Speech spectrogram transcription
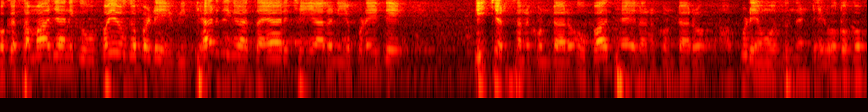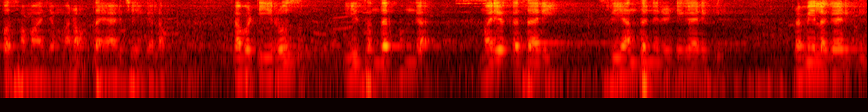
ఒక సమాజానికి ఉపయోగపడే విద్యార్థిగా తయారు చేయాలని ఎప్పుడైతే టీచర్స్ అనుకుంటారో ఉపాధ్యాయులు అనుకుంటారో అప్పుడు ఏమవుతుందంటే ఒక గొప్ప సమాజం మనం తయారు చేయగలం. కాబట్టి ఈరోజు ఈ సందర్భంగా మరి ఒకసారి శ్రీ అంతని రెడ్డి గారికి ప్రమీల గారికి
